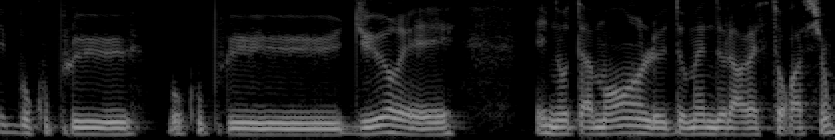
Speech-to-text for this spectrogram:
est beaucoup plus, beaucoup plus dur et, et notamment le domaine de la restauration.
